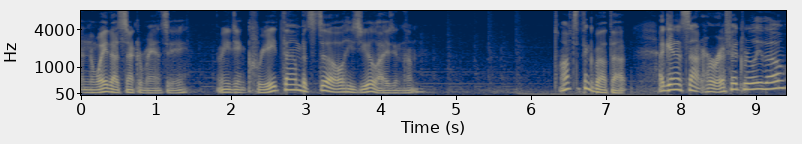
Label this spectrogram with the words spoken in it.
in a way, that's necromancy. I mean, he didn't create them, but still, he's utilizing them. I'll have to think about that. Again, it's not horrific, really, though.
